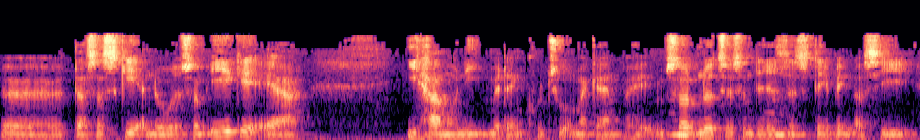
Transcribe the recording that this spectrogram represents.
øh, der så sker noget, som ikke er i harmoni med den kultur, man gerne vil have, så er du nødt til som ledelse at steppe ind og sige,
